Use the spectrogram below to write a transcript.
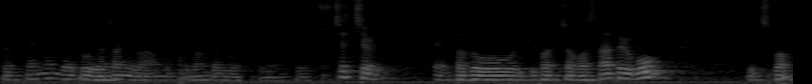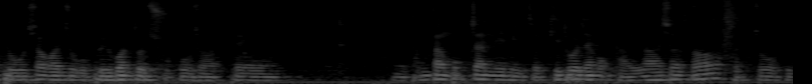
그렇게 했는데도 여전히 마음은 부정적이었어요. 주최 측에서도 이것저것 싸들고 집 앞에 오셔가지고 물건도 주고 저한테 네, 담당 목자님이 이제 기도 제목 달라 하셔서 저쪽 이제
